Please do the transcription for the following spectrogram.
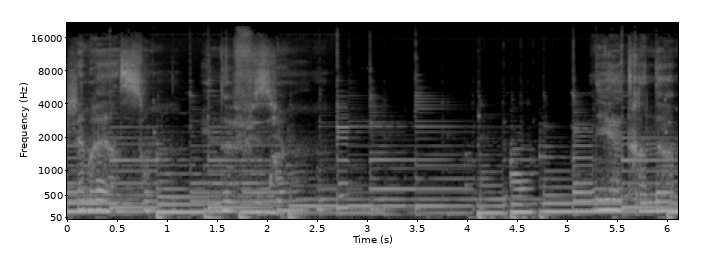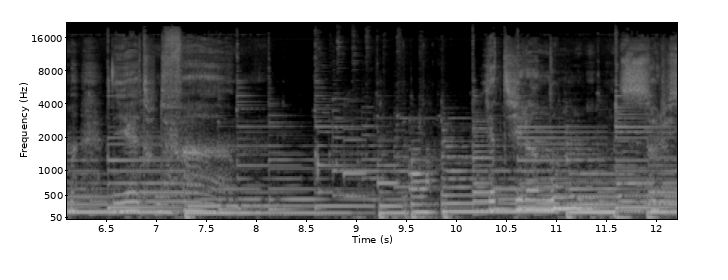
J'aimerais un son, fusion. Ni être un homme, ni être une femme. Y a-t-il un nom, solution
